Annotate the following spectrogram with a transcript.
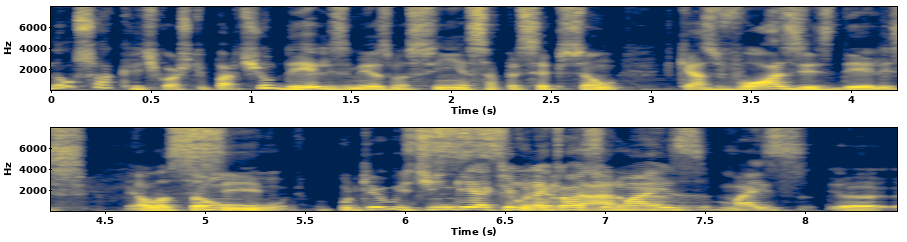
não só a crítica, eu acho que partiu deles mesmo, assim, essa percepção de que as vozes deles. Elas são. se- porque o Sting é aquele negócio né? mais. mais eh,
